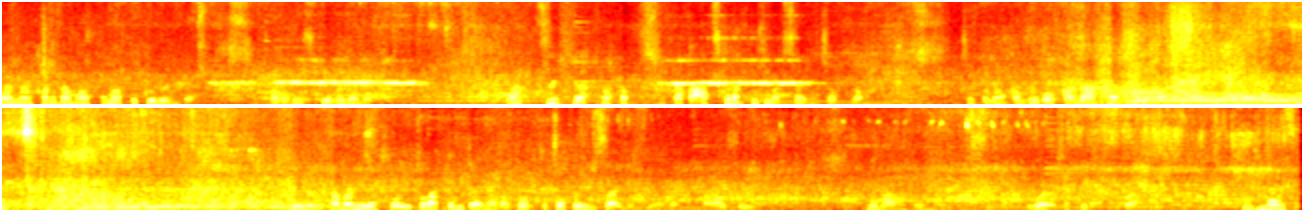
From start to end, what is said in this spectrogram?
だんだん体も温まってくるんで、あれですけれども、暑いな。やっぱ暑くな。ってきましたね、ちょっと。ちょっとなんか脱ごうかなっていう感じで。いうのにた。まにね、こういうトラックみた。いなのが通るとちょっとうるさいですよね。はい、そういうの。いいなと思います。すごいおしゃください。とりあえず、シ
